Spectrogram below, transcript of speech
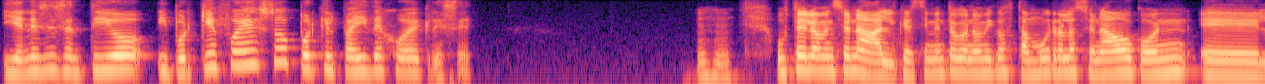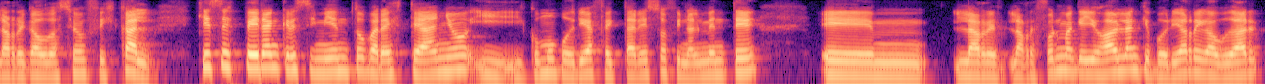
y en ese sentido, ¿y por qué fue eso? Porque el país dejó de crecer. Usted lo mencionaba, el crecimiento económico está muy relacionado con eh, la recaudación fiscal. ¿Qué se espera en crecimiento para este año y, cómo podría afectar eso finalmente em, la, reforma que ellos hablan que podría recaudar,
